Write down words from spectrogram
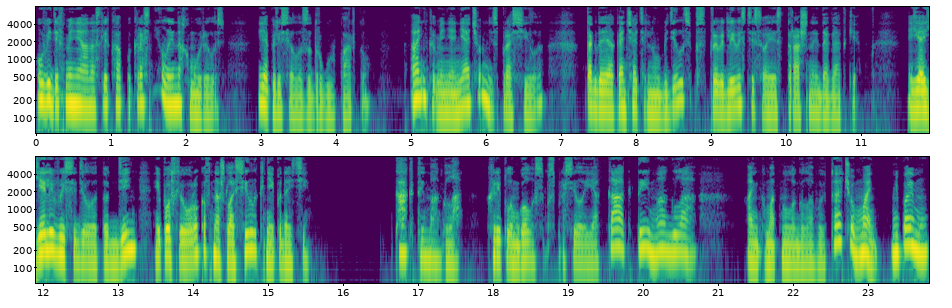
Увидев меня, она слегка покраснела и нахмурилась. Я пересела за другую парту. Анька меня ни о чем не спросила. Тогда я окончательно убедилась в справедливости своей страшной догадки. Я еле высидела тот день и после уроков нашла силы к ней подойти. «Как ты могла?» — хриплым голосом спросила я. «Как ты могла?» Анька мотнула головой. «Ты о чем, Мань? Не пойму».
